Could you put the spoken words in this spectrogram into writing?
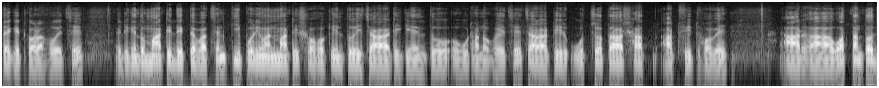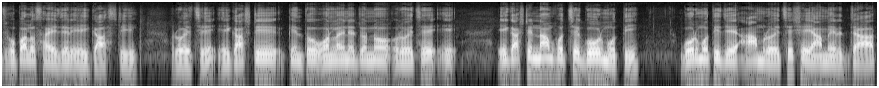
প্যাকেট করা হয়েছে। এটি কিন্তু মাটি দেখতে পাচ্ছেন, কি পরিমাণ মাটি সহ কিন্তু এই চারাটি কিন্তু উঠানো হয়েছে। চারাটির উচ্চতা সাত, আট ফিট হবে। আর অত্যন্ত ঝোপালো সাইজের এই গাছটি রয়েছে। এই গাছটি কিন্তু অনলাইনের জন্য রয়েছে। এই গাছটির নাম হচ্ছে গৌরমতি। গৌরমতি যে আম রয়েছে, সেই আমের জাত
